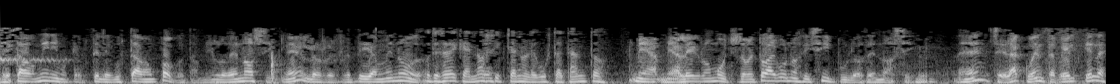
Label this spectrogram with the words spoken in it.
El Estado mínimo que a usted le gustaba un poco, también lo de Nozick, ¿eh? lo repetía a menudo. ¿Usted sabe que a Nozick ya no le gusta tanto? Me, alegro mucho, sobre todo a algunos discípulos de Nozick. ¿eh? Se da cuenta que él,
